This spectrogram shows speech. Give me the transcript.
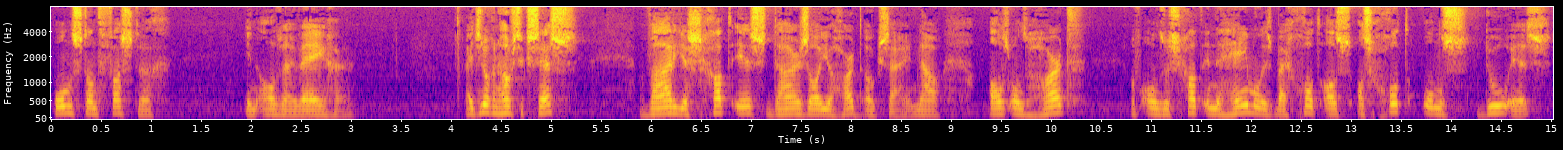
onstandvastig in al zijn wegen. Weet je nog een hoofdstuk 6? Waar je schat is, daar zal je hart ook zijn. Nou, als ons hart of onze schat in de hemel is bij God, als, als God ons doel is,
